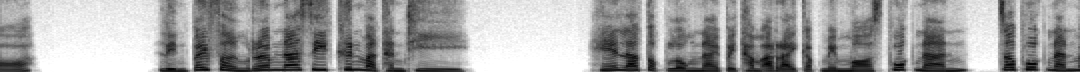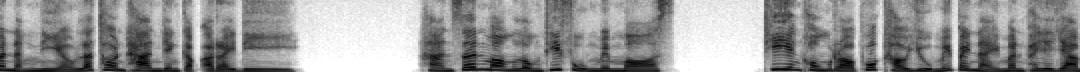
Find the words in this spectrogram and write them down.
อ หลินเป้ยเฟิงเริ่มหน้าซีดขึ้นมาทันที เฮ้แล้วตกลงนายไปทำอะไรกับเมมมอสพวกนั้น เจ้าพวกนั้นมันหนังเหนียวและทนทานยังกับอะไรดี หานเซินมองลงที่ฝูงเมมมอส ที่ยังคงรอพวกเขาอยู่ไม่ไปไหนมันพยายาม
